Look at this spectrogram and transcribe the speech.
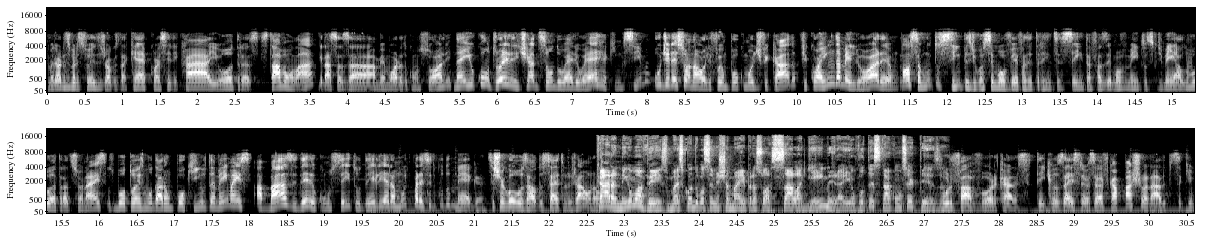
Melhores versões de jogos da Capcom, SNK e outras estavam lá, graças à, à memória do console, né? E o controle ele tinha a adição do L e o R aqui em cima. O direcional ele foi um pouco modificado, ficou ainda melhor. É, nossa, muito simples de você mover, fazer 360, fazer movimentos de meia-lua tradicionais. Os botões mudaram um pouquinho também, mas a base dele, o conceito dele era muito parecido com o do Mega. Você chegou a usar o do Saturn já ou não? Cara, nenhuma vez, mas quando você me chamar aí pra sua sala gamer, aí eu vou testar com certeza. Por favor, cara, você tem que usar esse negócio, você vai ficar apaixonado. Pra você que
